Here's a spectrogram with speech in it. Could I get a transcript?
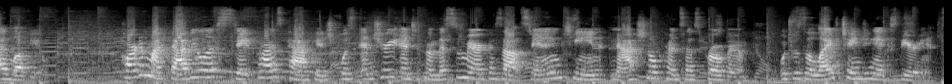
I love you. Part of my fabulous state prize package was entry into the Miss America's Outstanding Teen National Princess Program, which was a life-changing experience.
